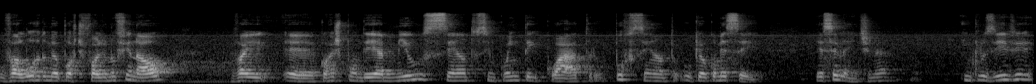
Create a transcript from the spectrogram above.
o valor do meu portfólio no final vai é, corresponder a 1.154% o que eu comecei. Excelente, né? Inclusive,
